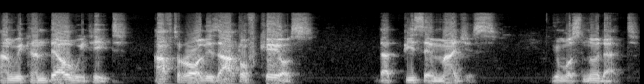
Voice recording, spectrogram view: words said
And we can deal with it. After all, it's out of chaos that peace emerges. You must know that.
